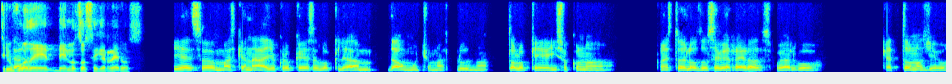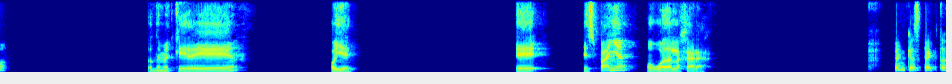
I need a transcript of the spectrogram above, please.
triunfo de, de, los 12 guerreros. Sí, eso más que nada, yo creo que eso es lo que le ha dado mucho más plus, ¿no? Todo lo que hizo con, lo, con esto de los 12 guerreros fue algo que a todos nos llegó. Donde me quedé. Oye, eh, ¿España o Guadalajara? ¿En qué aspecto?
